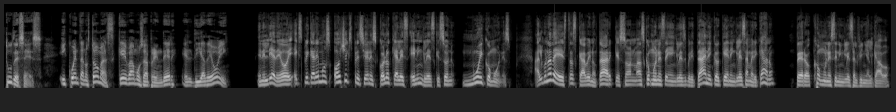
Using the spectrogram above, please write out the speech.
tú desees. Y cuéntanos, Tomás, ¿qué vamos a aprender el día de hoy? En el día de hoy explicaremos ocho expresiones coloquiales en inglés que son muy comunes. Algunas de estas cabe notar que son más comunes en inglés británico que en inglés americano, pero comunes en inglés al fin y al cabo.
